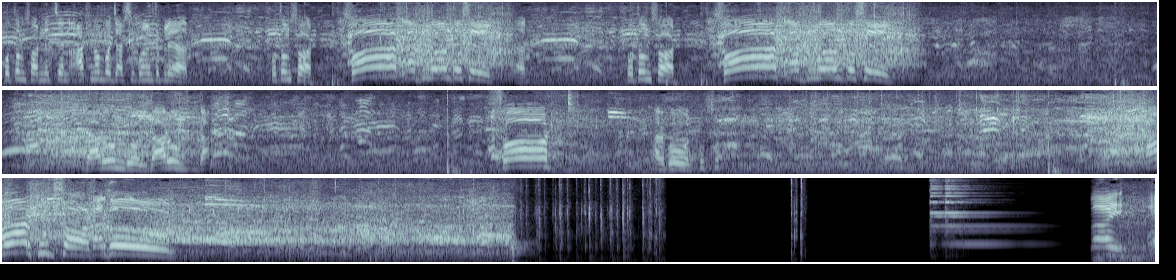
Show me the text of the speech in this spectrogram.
প্রথম শট নিচ্ছেন আট নম্বর জার্সি পরিণত প্লেয়ার প্রথম শট। শট আর দুরন্ত সেভ। প্রথম শট। শট আর দুরন্ত সেভ। দারুণ গোল, দারুণ শট আর গোল। খুব পাওয়ারফুল শট আর গোল।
